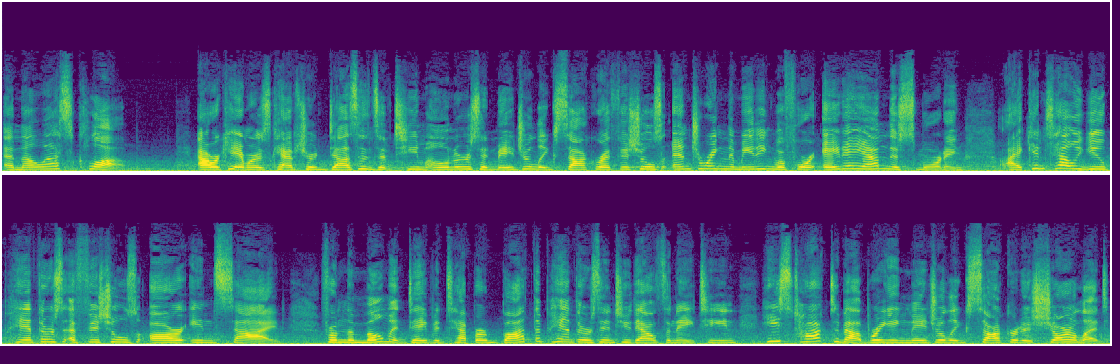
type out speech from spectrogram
MLS club. Our cameras captured dozens of team owners and Major League Soccer officials entering the meeting before 8 a.m. this morning. I can tell you Panthers officials are inside. From the moment David Tepper bought the Panthers in 2018, he's talked about bringing Major League Soccer to Charlotte,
